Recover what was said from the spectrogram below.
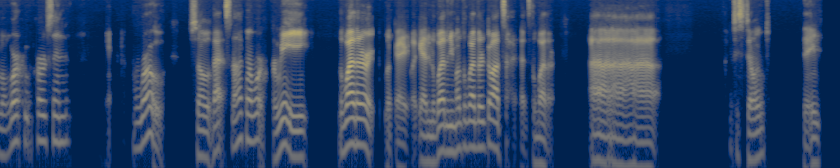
I'm a working person. Road. So that's not going to work for me. The weather, okay, again, the weather, you want the weather, go outside. That's the weather. Uh, I just don't think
